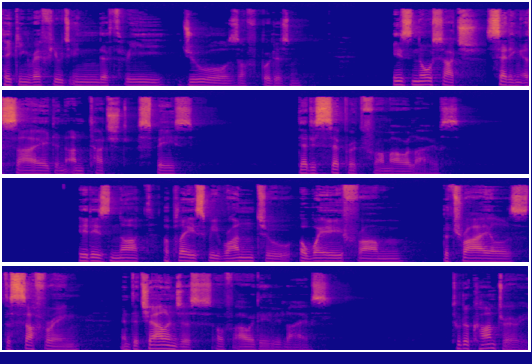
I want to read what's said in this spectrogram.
taking refuge in the three jewels of Buddhism, is no such setting aside an untouched space that is separate from our lives. It is not a place we run to away from the trials, the suffering, and the challenges of our daily lives. To the contrary,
